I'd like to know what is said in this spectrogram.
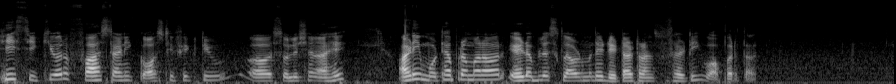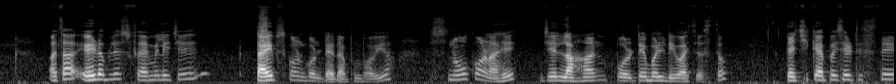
ही सिक्युअर फास्ट आणि कॉस्ट इफेक्टिव्ह सोल्युशन आहे आणि मोठ्या प्रमाणावर ए डब्ल्यू एस क्लाउडमध्ये डेटा ट्रान्सफरसाठी वापरतात. आता ए डब्ल्यू एस फॅमिलीचे टाईप्स कोणकोणते आहेत आपण पाहूया. स्नो कोण आहे? जे लहान पोर्टेबल डिव्हाइस असतं. त्याची कॅपॅसिटी असते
